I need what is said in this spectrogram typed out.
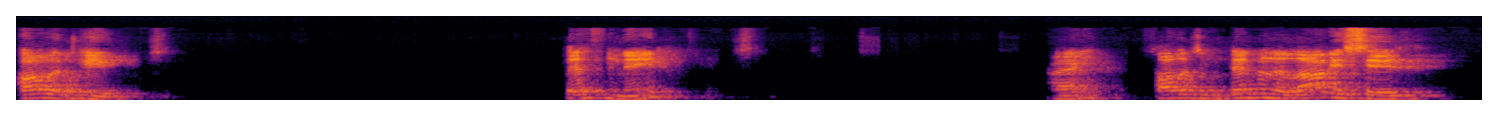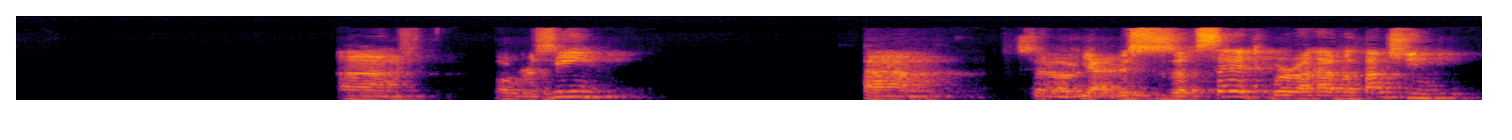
Quality definite, right? Quality definite lattices um, over Z. Um, so yeah, this is a set where I have a function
